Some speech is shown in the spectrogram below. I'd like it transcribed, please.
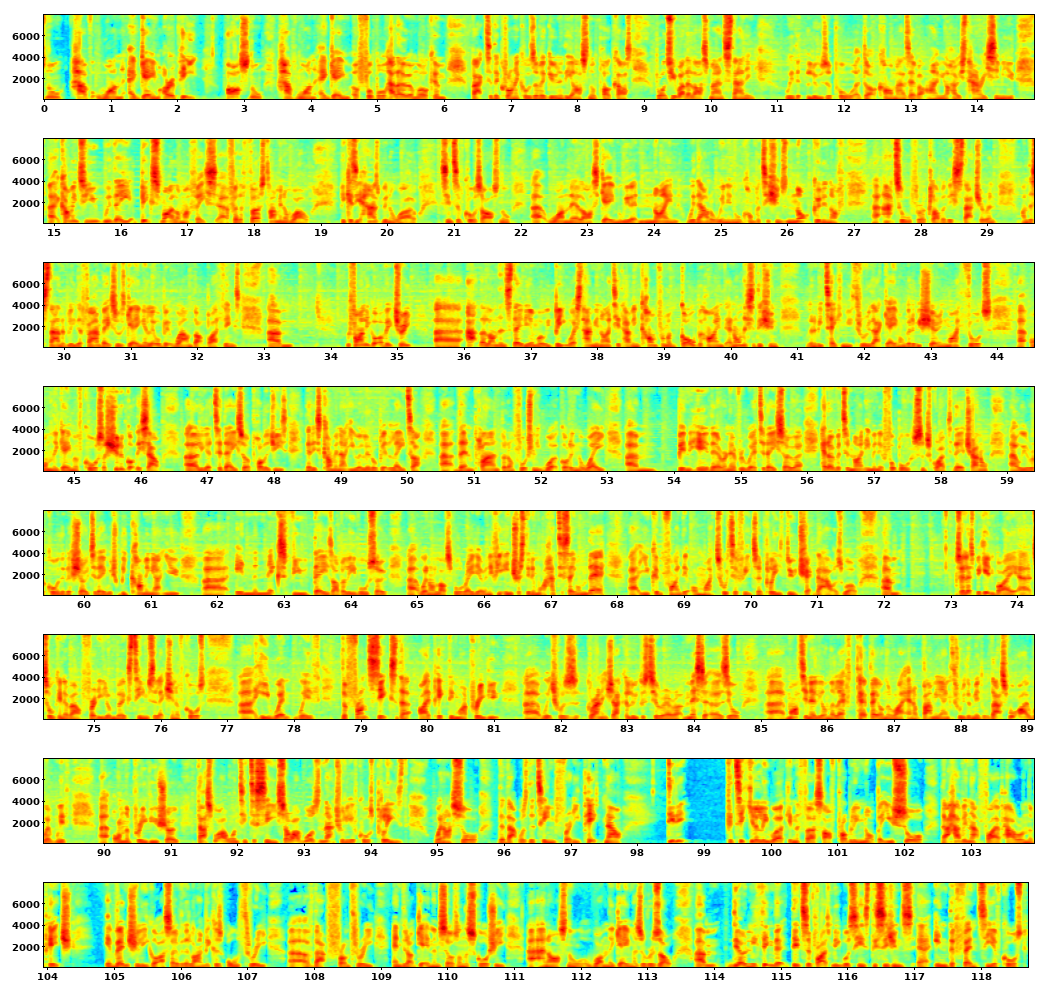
Arsenal have won a game. I repeat, Arsenal have won a game of football. Hello and welcome back to the Chronicles of a Gooner, the Arsenal podcast, brought to you by the last man standing with loserpool.com. As ever, I'm your host, Harry Symeou, uh, coming to you with a big smile on my face uh, for the first time in a while because it has been a while since, of course, Arsenal uh, won their last game. We went nine without a win in all competitions. Not good enough uh, at all for a club of this stature, and understandably, the fan base was getting a little bit wound up by things. Um, we finally got a victory. Uh, at the London Stadium, where we beat West Ham United, having come from a goal behind. And on this edition, we're going to be taking you through that game. I'm going to be sharing my thoughts uh, on the game, of course. I should have got this out earlier today, so apologies that it's coming at you a little bit later uh, than planned, but unfortunately, work got in the way. Um, been here, there, and everywhere today. So uh, head over to 90 Minute Football, subscribe to their channel. Uh, we recorded a show today which will be coming at you uh, in the next few days, I believe. Also uh, went on Love Sport Radio, and if you're interested in what I had to say on there, uh, you can find it on my Twitter feed. So please do check that out as well. Um, so let's begin by uh, talking about Freddie Ljungberg's team selection. Of course, he went with the front six that I picked in my preview, uh, which was Granit Xhaka, Lucas Torreira, Mesut Ozil, uh, Martinelli on the left, Pepe on the right, and Aubameyang through the middle. That's what I went with uh, on the preview show. That's what I wanted to see. So I was naturally, of course, pleased when I saw that that was the team Freddie picked. Now, did it particularly work in the first half? Probably not, but you saw that having that firepower on the pitch eventually got us over the line because all three uh, of that front three ended up getting themselves on the score sheet uh, and Arsenal won the game as a result. Um, the only thing that did surprise me was his decisions uh, in defence. He, of course,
